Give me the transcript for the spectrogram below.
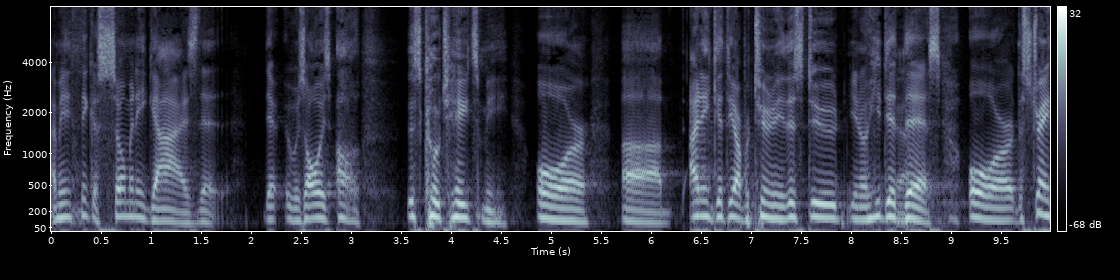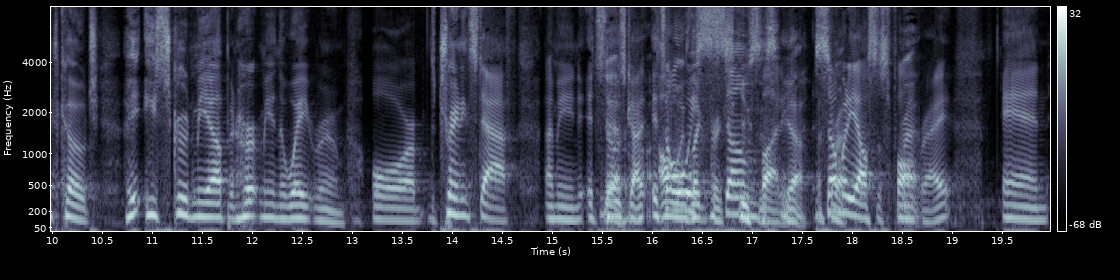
I mean, think of so many guys that, that it was always, oh, this coach hates me, or uh, I didn't get the opportunity. This dude, you know, he did this, or the strength coach, he, he screwed me up and hurt me in the weight room, or the training staff. I mean, it's Yeah, those guys. It's always always, looking for excuses. somebody, Yeah, somebody right. else's fault, Right. right? And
